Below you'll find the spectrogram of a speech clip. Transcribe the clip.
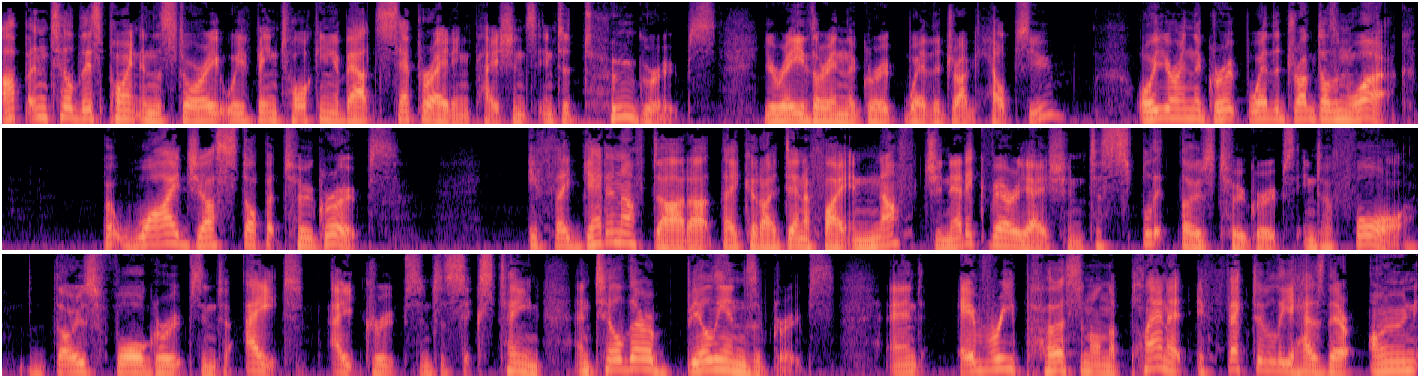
Up until this point in the story, we've been talking about separating patients into two groups. You're either in the group where the drug helps you, or you're in the group where the drug doesn't work. But why just stop at two groups? If they get enough data, they could identify enough genetic variation to split those two groups into four, those four groups into eight, eight groups into 16, until there are billions of groups. And every person on the planet effectively has their own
